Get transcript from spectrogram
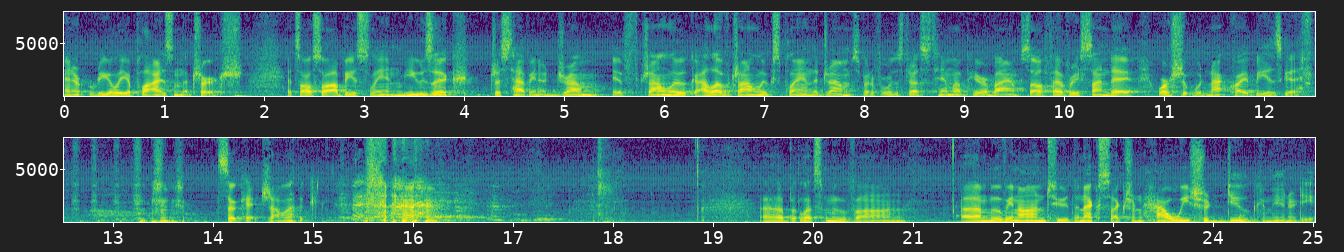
and it really applies in the church. It's also obviously in music, just having a drum. If John Luke, I love John Luke's playing the drums, but if it was just him up here by himself every Sunday, worship would not quite be as good. it's okay, John Luke. uh, but let's move on. Uh, moving on to the next section how we should do community.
